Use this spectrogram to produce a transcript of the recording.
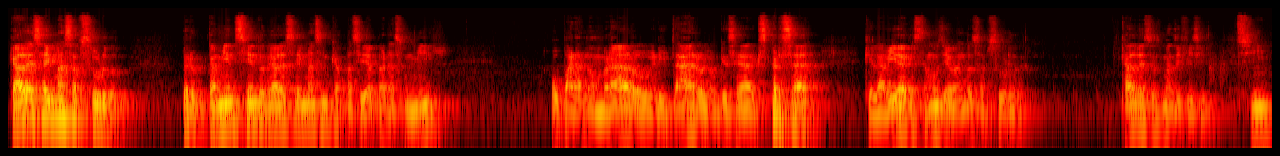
cada vez hay más absurdo. Pero también siento que cada vez hay más incapacidad para asumir, o para nombrar, o gritar, o lo que sea, expresar, que la vida que estamos llevando es absurda. Cada vez es más difícil. Sí,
